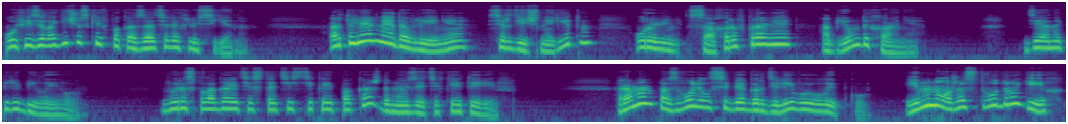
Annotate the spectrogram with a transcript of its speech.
о физиологических показателях Люсьена. Артериальное давление, сердечный ритм, уровень сахара в крови, объем дыхания. Диана перебила его. Вы располагаете статистикой по каждому из этих критериев? Роман позволил себе горделивую улыбку. И множеству других.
